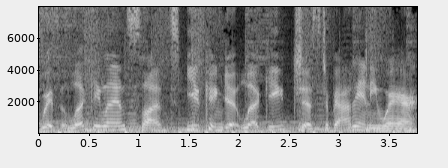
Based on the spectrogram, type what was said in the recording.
With the Lucky Land slots, you can get lucky just about anywhere.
